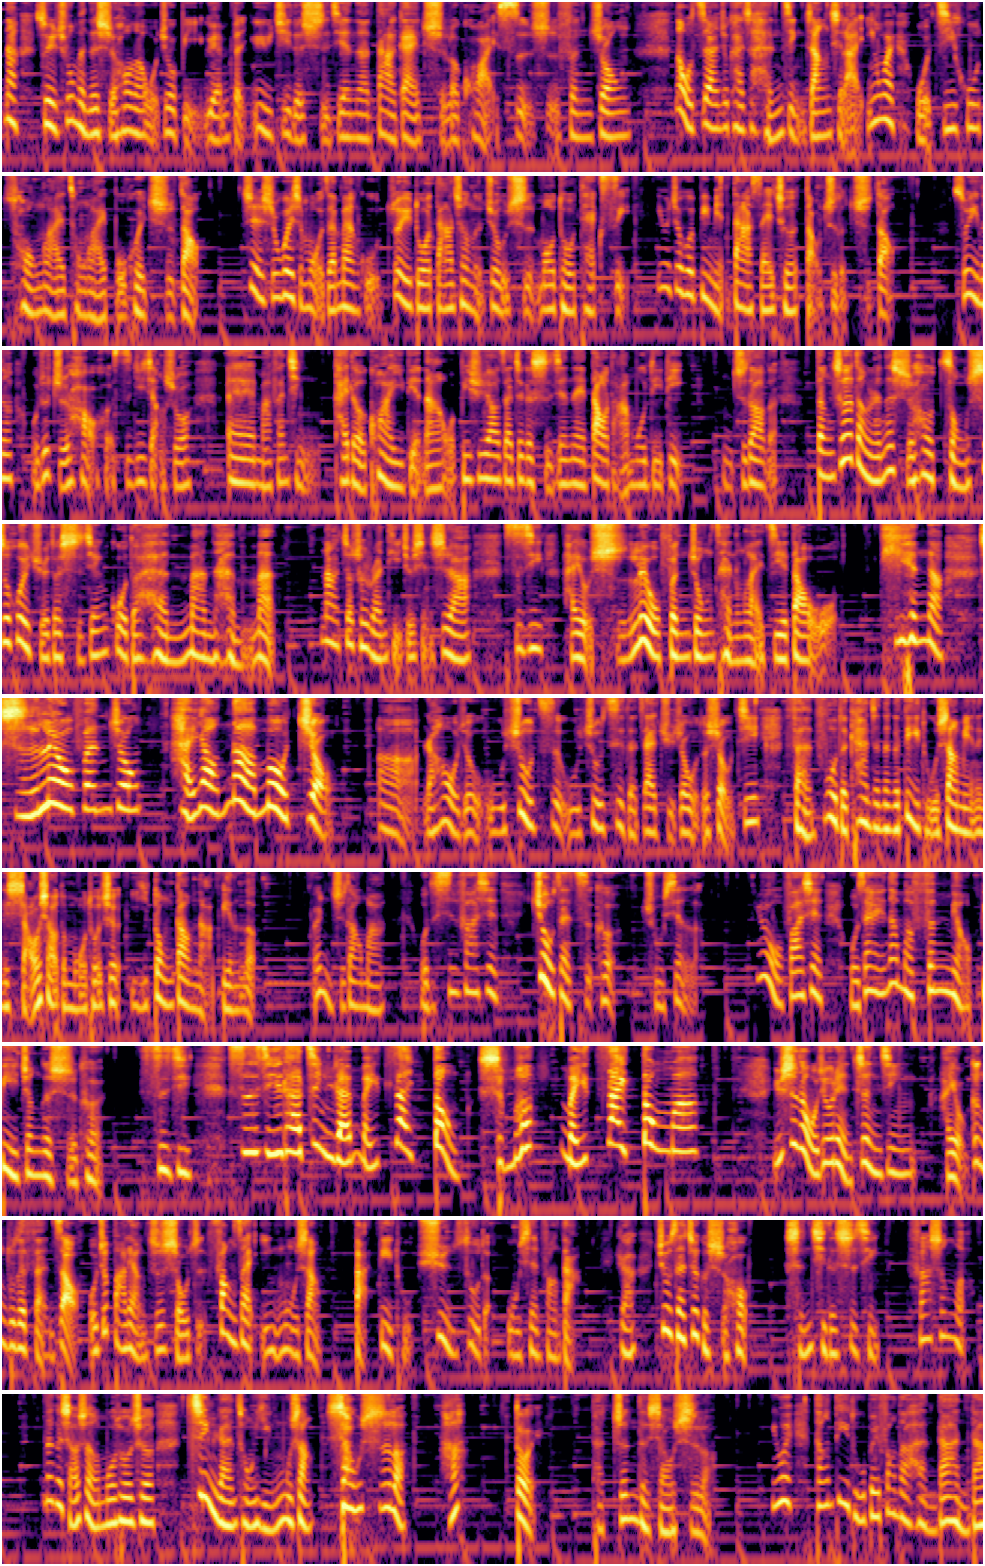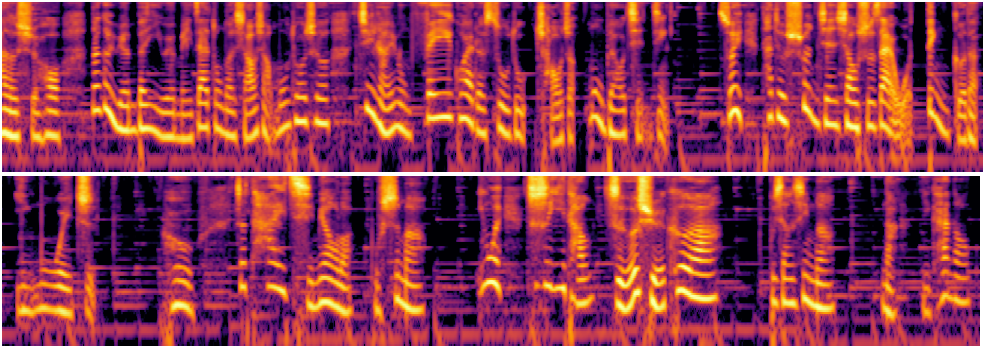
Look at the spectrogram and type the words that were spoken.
那所以出门的时候呢，我就比原本预计的时间呢，大概迟了快四十分钟。那我自然就开始很紧张起来，因为我几乎从来从来不会迟到。这也是为什么我在曼谷最多搭乘的就是 moto taxi，因为这会避免大塞车导致的迟到。所以呢，我就只好和司机讲说：“哎，麻烦请开得快一点呐，我必须要在这个时间内到达目的地。你知道的。”等车等人的时候，总是会觉得时间过得很慢很慢。那叫车软体就显示啊，司机还有十六分钟才能来接到我。天哪，十六分钟还要那么久啊！然后我就无数次、无数次的在举着我的手机，反复的看着那个地图上面那个小小的摩托车移动到哪边了。而你知道吗？我的新发现就在此刻出现了。为我发现我在那么分秒必争的时刻，司机司机他竟然没在动，什么没在动吗？于是呢，我就有点震惊，还有更多的烦躁，我就把两只手指放在荧幕上，把地图迅速的无限放大。然而就在这个时候，神奇的事情发生了，那个小小的摩托车竟然从荧幕上消失了！哈，对，它真的消失了。因为当地图被放到很大很大的时候，那个原本以为没在动的小小摩托车，竟然用飞快的速度朝着目标前进，所以它就瞬间消失在我定格的荧幕位置。哦，这太奇妙了，不是吗？因为这是一堂哲学课啊！不相信吗？那你看哦，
